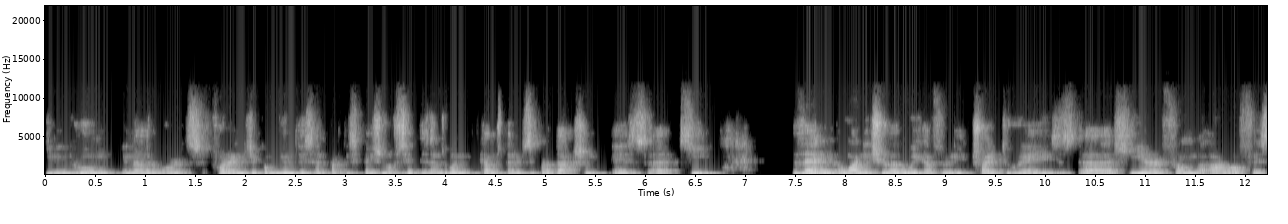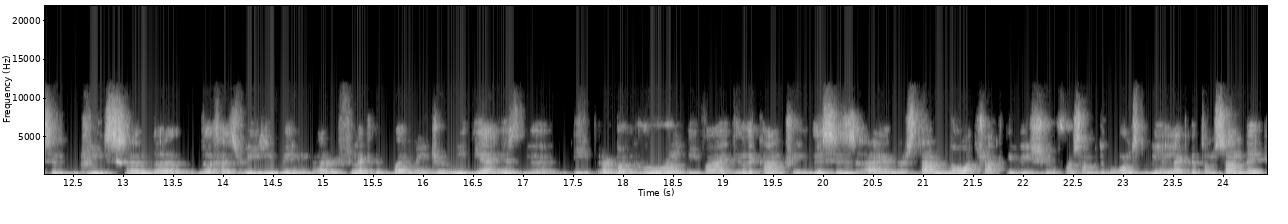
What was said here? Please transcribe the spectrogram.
giving room, in other words, for energy communities and participation of citizens when it comes to energy production is uh, key. Then one issue that we have really tried to raise uh, here from our office in Greece and uh, that has really been uh, reflected by major media is the deep urban-rural divide in the country. This is, I understand, no attractive issue for somebody who wants to be elected on Sunday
